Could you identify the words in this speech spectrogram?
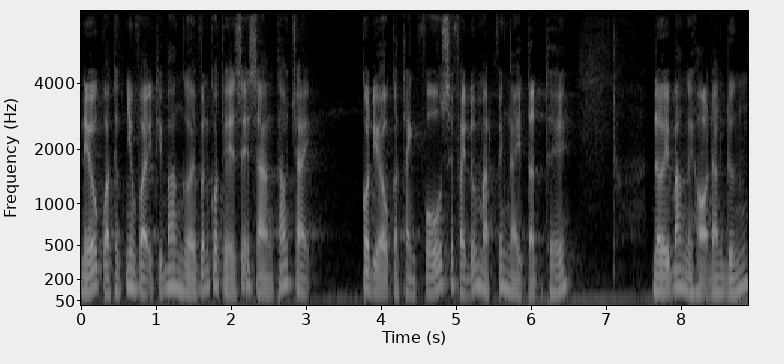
Nếu quả thực như vậy Thì ba người vẫn có thể dễ dàng tháo chạy. Có điều cả thành phố sẽ phải đối mặt với ngày tận thế. Nơi ba người họ đang đứng,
